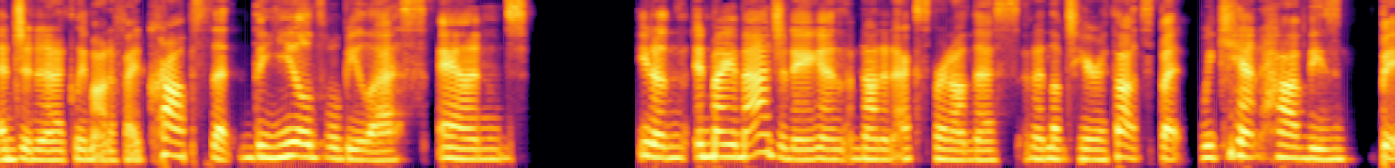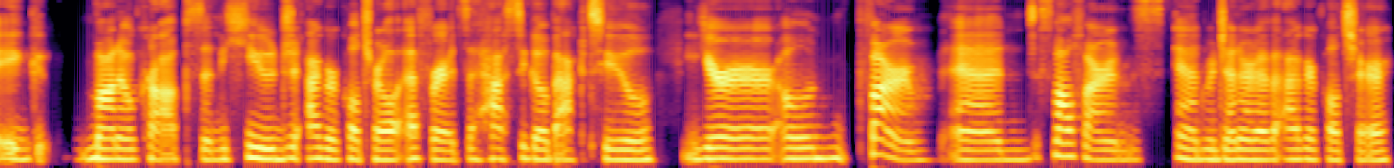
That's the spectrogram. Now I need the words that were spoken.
and genetically modified crops, that the yields will be less. And you know, in my imagining, and I'm not an expert on this, and I'd love to hear your thoughts, but we can't have these big monocrops and huge agricultural efforts. It has to go back to your own farm and small farms and regenerative agriculture.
